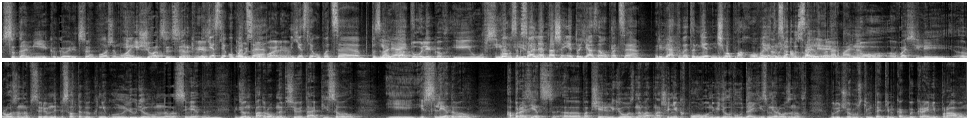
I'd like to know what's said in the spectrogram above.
садомии, как говорится. О, боже мой. И еще отцы церкви если УПЦ, выступали. Если УПЦ позволяет... И у католиков, и у всех. Гомосексуальные отношения, то я за УПЦ. Ребята, в этом нет ничего плохого, нет, это все абсолютно нормально. Но Василий Розанов все время написал такую книгу «Люди лунного света», угу. где он подробно все это описывал и исследовал образец э, вообще религиозного отношения к полу он видел в иудаизме Розанов, будучи русским таким как бы крайне правым.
